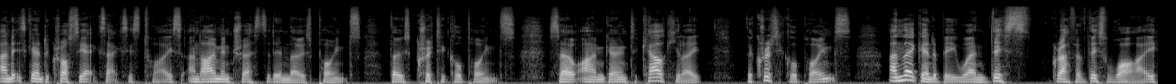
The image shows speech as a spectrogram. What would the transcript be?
and it's going to cross the x-axis twice, and I'm interested in those points, those critical points. So I'm going to calculate the critical points, and they're going to be when this graph of this y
